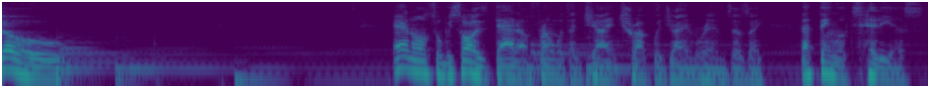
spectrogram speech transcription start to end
So, and also we saw his dad up front with a giant truck with giant rims. I was like, that thing looks hideous.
